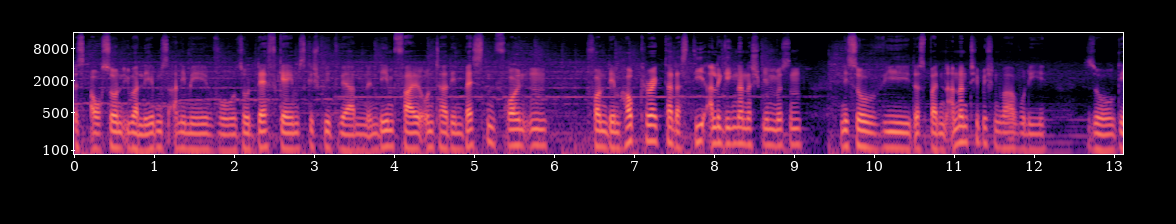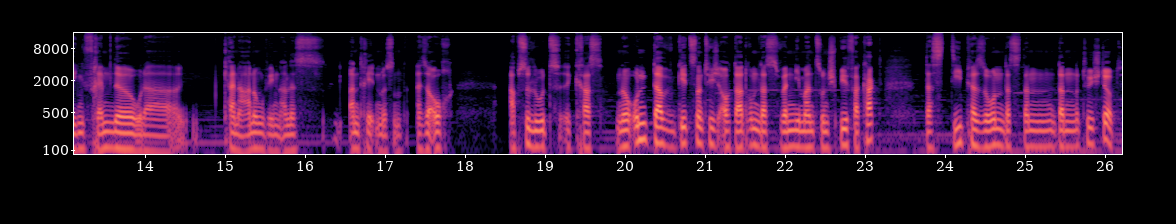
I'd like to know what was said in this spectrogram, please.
ist auch so ein Überlebensanime, wo so Death Games gespielt werden. In dem Fall unter den besten Freunden von dem Hauptcharakter, dass die alle gegeneinander spielen müssen. Nicht so wie das bei den anderen typischen war, wo die so gegen Fremde oder keine Ahnung wen alles antreten müssen. Also auch absolut krass. Ne? Und da geht es natürlich auch darum, dass wenn jemand so ein Spiel verkackt, dass die Person das dann, dann natürlich stirbt.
